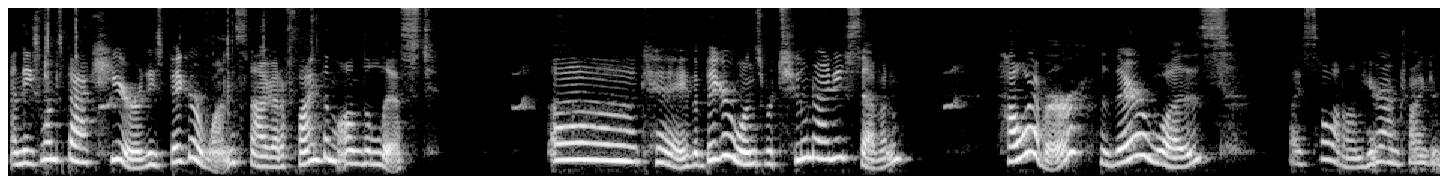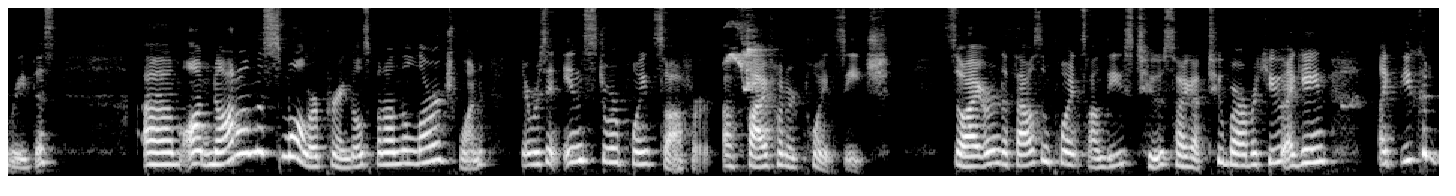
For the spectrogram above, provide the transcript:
And these ones back here, these bigger ones, now I got to find them on the list. Okay, the bigger ones were $2.97. However, there was, I saw it on here, I'm trying to read this. Um, on not on the smaller Pringles, but on the large one, there was an in-store points offer of 500 points each. So I earned a thousand points on these two. So I got two barbecue. Again, like you could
